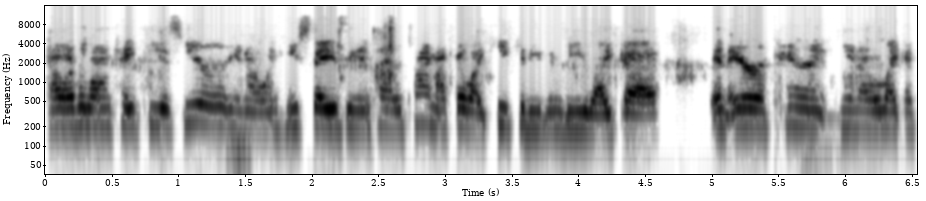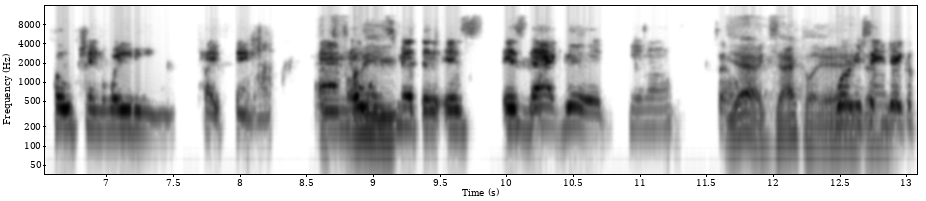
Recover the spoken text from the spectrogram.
however long KP is here, you know, and he stays the entire time, I feel like he could even be like a, an heir apparent, you know, like a coach in waiting type thing. And Nolan Smith is is that good, you know. So, yeah, exactly. What were you saying, Jacob?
